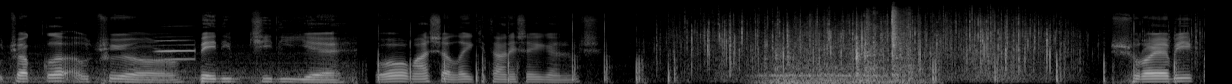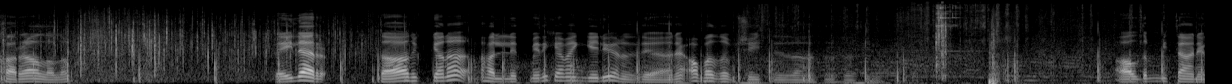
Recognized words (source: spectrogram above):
uçakla uçuyor. Benimkiliye. Oo maşallah iki tane şey gelmiş. Şuraya bir karı alalım. Beyler daha dükkanı halletmedik hemen geliyorsunuz ya. Ne abaza bir şeysiniz anasını satayım. Aldım bir tane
